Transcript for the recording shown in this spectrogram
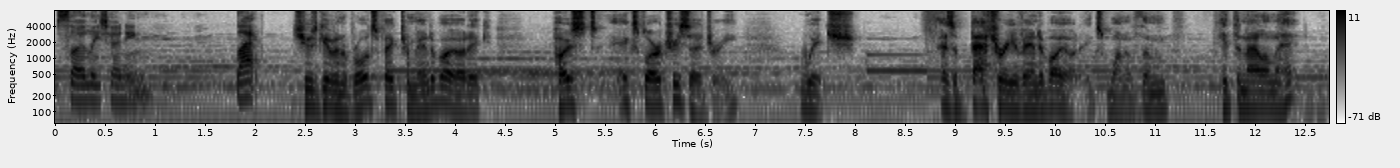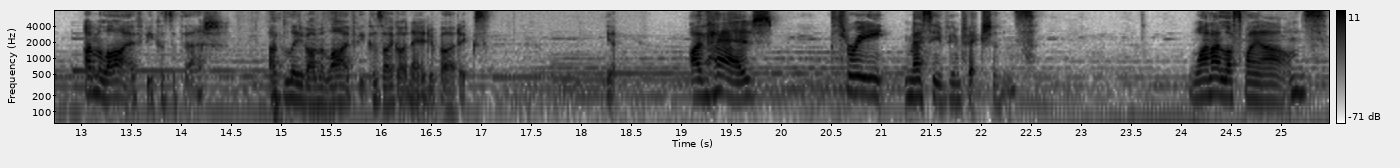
slowly turning black. She was given a broad spectrum antibiotic post exploratory surgery, which, as a battery of antibiotics, one of them hit the nail on the head. I'm alive because of that. I believe I'm alive because I got antibiotics. Yeah. I've had three massive infections. One, I lost my arms,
